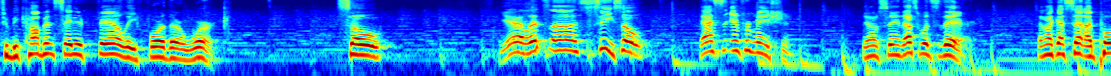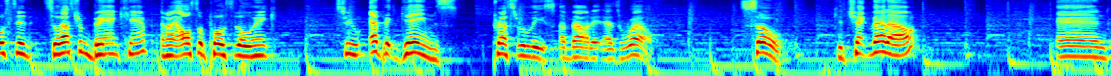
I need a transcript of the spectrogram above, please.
to be compensated fairly for their work. So, yeah, let's uh, see. So, that's the information. You know what I'm saying? That's what's there. And like I said, I posted, so that's from Bandcamp, and I also posted a link to Epic Games press release about it as well. So, you can check that out. And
